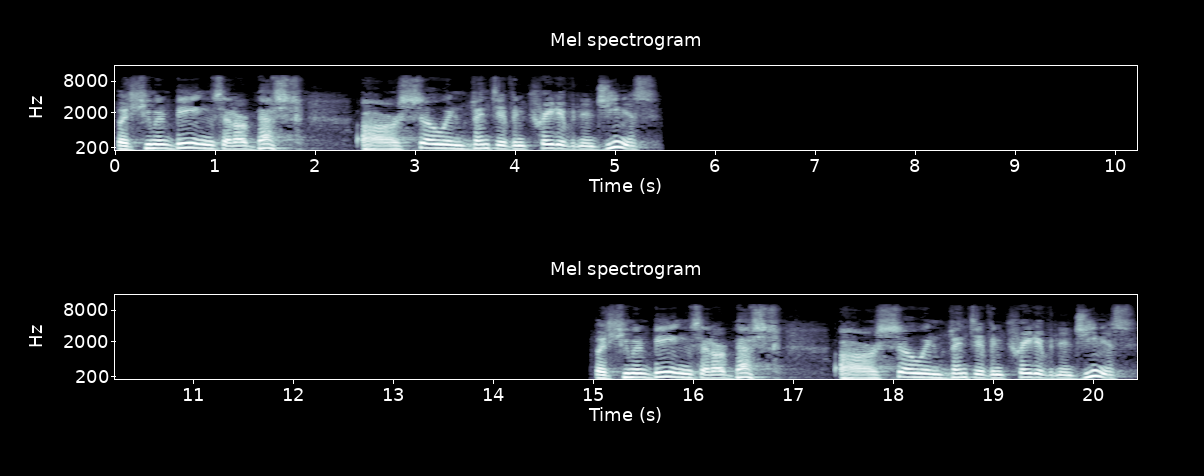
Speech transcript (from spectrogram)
But human beings at our best are so inventive and creative and ingenious. But human beings at our best are so inventive and creative and ingenious.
